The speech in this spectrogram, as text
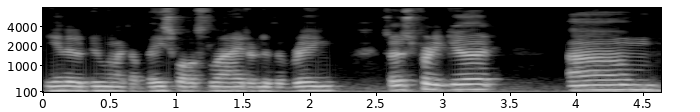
he ended up doing like a baseball slide under the ring. So it was pretty good. Um,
